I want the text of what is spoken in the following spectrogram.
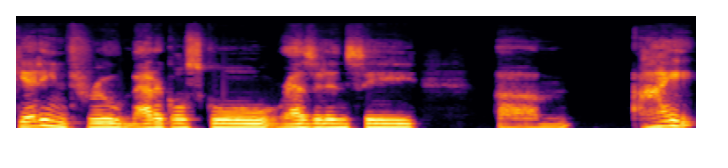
getting through medical school, residency, um, I,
